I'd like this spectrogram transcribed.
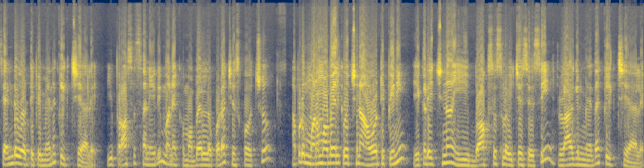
సెండ్ ఓటీపీ మీద క్లిక్ చేయాలి. ఈ ప్రాసెస్ అనేది మన యొక్క మొబైల్లో కూడా చేసుకోవచ్చు. అప్పుడు మన మొబైల్కి వచ్చిన ఓటీపీని ఇక్కడ ఇచ్చిన ఈ బాక్సెస్లో ఇచ్చేసేసి లాగిన్ మీద క్లిక్ చేయాలి.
